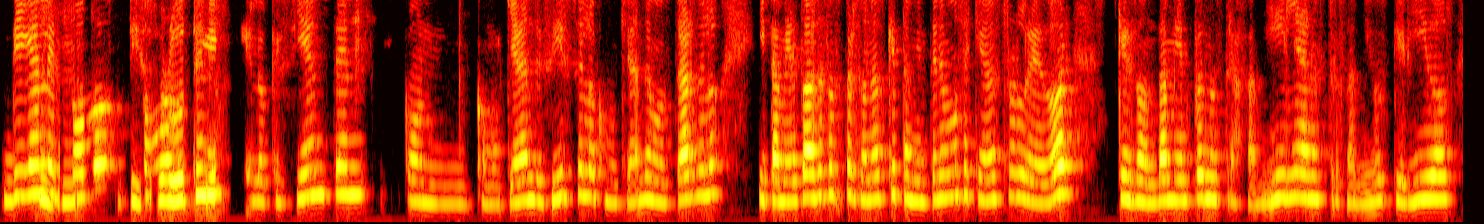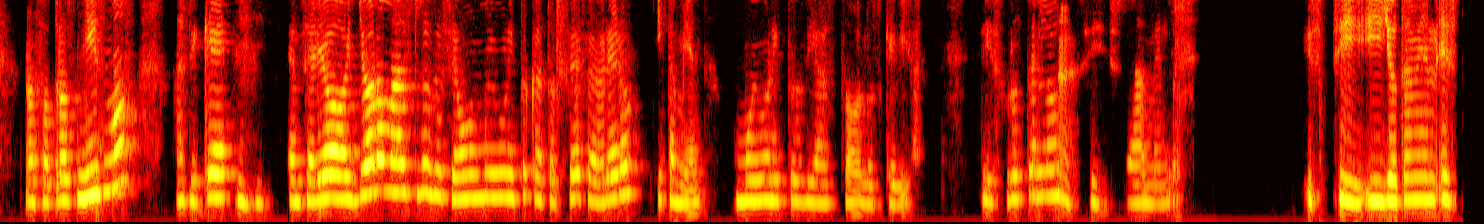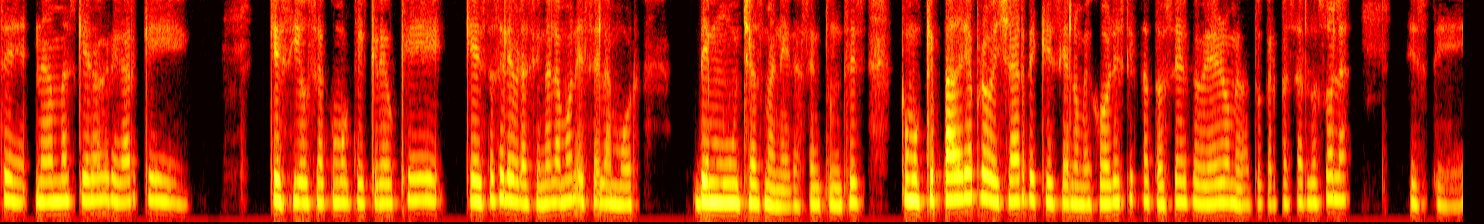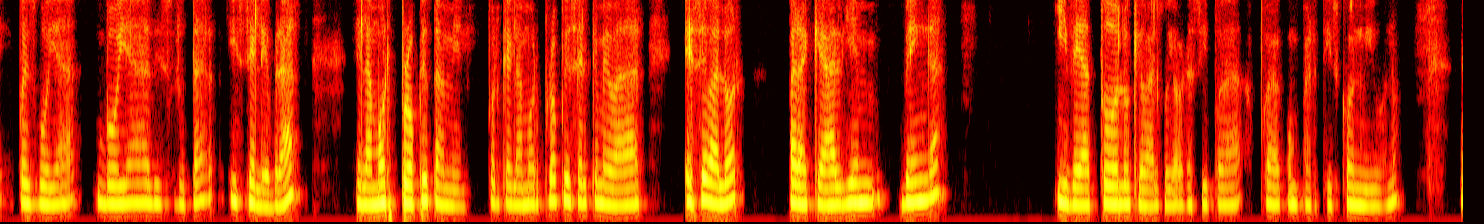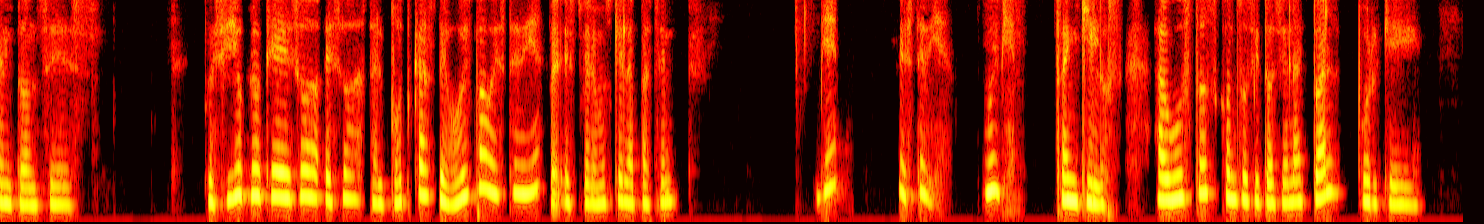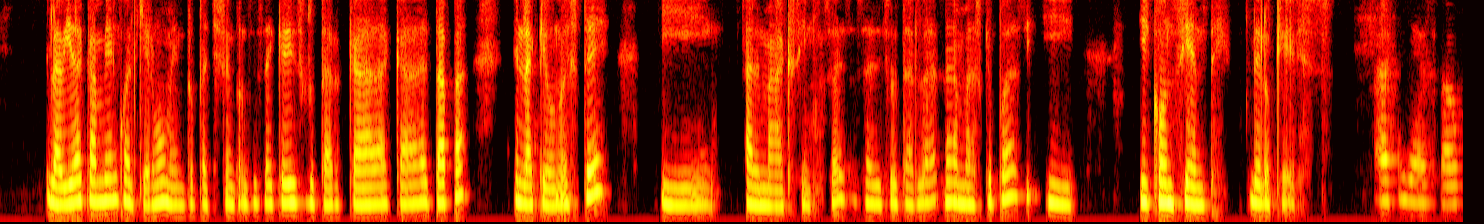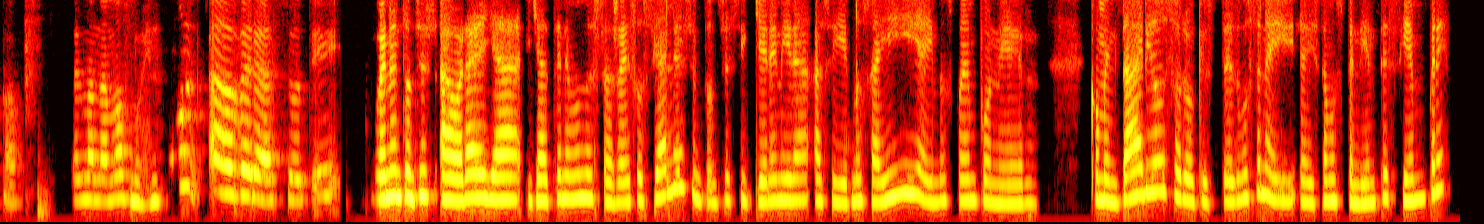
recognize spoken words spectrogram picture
díganle todos, disfruten lo que sienten, con como quieran decírselo, como quieran demostrárselo, y también todas esas personas que también tenemos aquí a nuestro alrededor, que son también pues nuestra familia, nuestros amigos queridos, nosotros mismos. Así que, en serio, yo nomás les deseo un muy bonito 14 de febrero y también muy bonitos días todos los que vivan. Disfrútenlo. Así es. Sí, y yo también, este, nada más quiero agregar que, que sí, o sea, como que creo que que esta celebración al amor es el amor de muchas maneras. Entonces, como que padre aprovechar de que si a lo mejor este 14 de febrero me va a tocar pasarlo sola, este, pues voy a, voy a disfrutar y celebrar el amor propio también, porque el amor propio es el que me va a dar ese valor para que alguien venga y vea todo lo que valgo y ahora sí pueda, pueda compartir conmigo, ¿no? Entonces, pues sí, yo creo que eso, eso hasta el podcast de hoy, Pau, este día. Esperemos que la pasen bien este día. Muy bien, tranquilos, a gustos con su situación actual, porque la vida cambia en cualquier momento, Pachis. Entonces hay que disfrutar cada, cada etapa en la que uno esté y al máximo, ¿sabes? O sea, disfrutarla la más que puedas y, y consciente de lo que eres. Así es, Pau Pau. Les mandamos un abrazote. Bueno, entonces ahora ya, ya tenemos nuestras redes sociales, entonces si quieren ir a, seguirnos ahí, ahí nos pueden poner comentarios o lo que ustedes gusten, ahí, ahí estamos pendientes siempre.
